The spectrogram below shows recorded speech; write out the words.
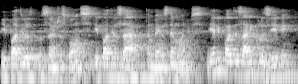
e pode os anjos bons, e pode usar também os demônios. E ele pode usar inclusive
